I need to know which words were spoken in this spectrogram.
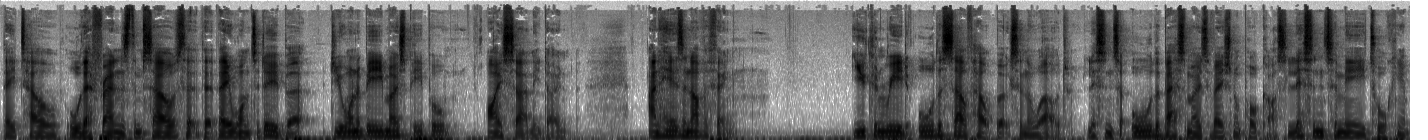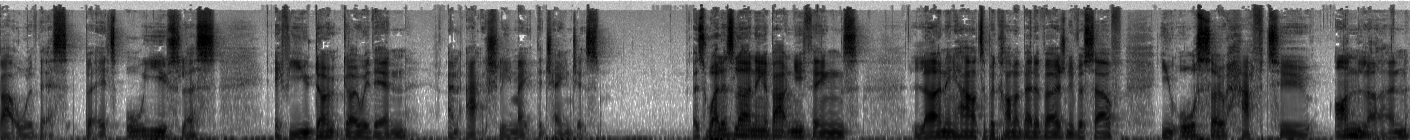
they tell all their friends themselves that, that they want to do. But do you want to be most people? I certainly don't. And here's another thing you can read all the self-help books in the world listen to all the best motivational podcasts listen to me talking about all of this but it's all useless if you don't go within and actually make the changes. As well as learning about new things, learning how to become a better version of yourself, you also have to unlearn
